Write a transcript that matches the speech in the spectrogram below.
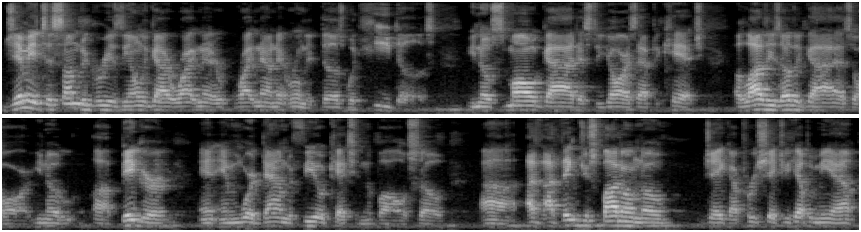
Jimmy, to some degree, is the only guy right now right now in that room that does what he does. You know, small guy that's the yards after catch. A lot of these other guys are, you know, uh, bigger and, and more down the field catching the ball. So uh, I, I think you're spot on, though, Jake. I appreciate you helping me out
